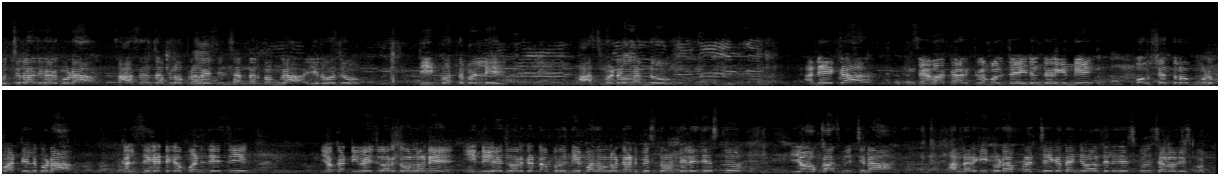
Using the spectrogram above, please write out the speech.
బుచ్చురాజు గారు కూడా శాసనసభలో ప్రవేశించిన సందర్భంగా ఈరోజు టీ కొత్తపల్లి హాస్పిటల్ నందు అనేక సేవా కార్యక్రమాలు చేయడం జరిగింది. భవిష్యత్తులో మూడు పార్టీలు కూడా కలిసికట్టుగా పనిచేసి ఈ యొక్క నియోజకవర్గంలోనే ఈ నియోజకవర్గాన్ని అభివృద్ధి పదంలో నడిపిస్తామని తెలియజేస్తూ ఈ అవకాశం ఇచ్చిన అందరికీ కూడా ప్రత్యేక ధన్యవాదాలు తెలియజేసుకుని సెలవు తీసుకోండి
